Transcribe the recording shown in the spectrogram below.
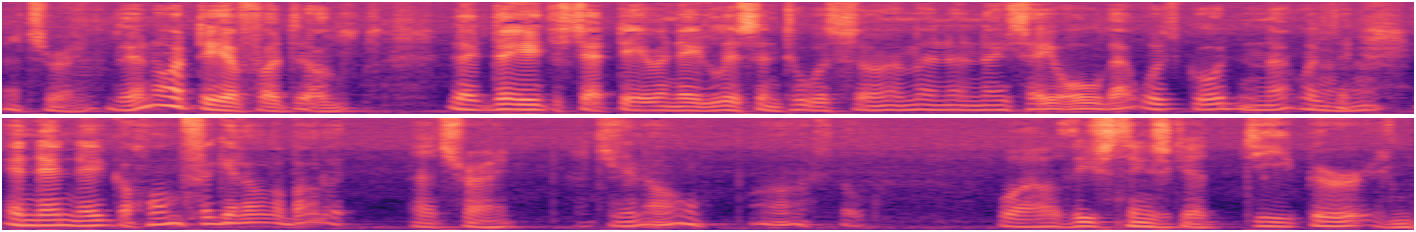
That's right. They're not there for the, that they sit there and they listen to a sermon and they say, "Oh, that was good," and that was, it. Mhm. and then they go home, forget all about it. That's right. That's You right. know. Uh, so Well, these things get deeper and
